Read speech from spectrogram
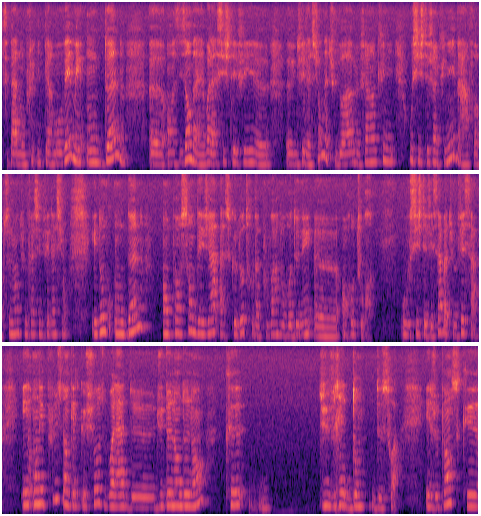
c'est pas non plus hyper mauvais, mais on donne euh, en se disant, ben voilà, si je t'ai fait euh, une fellation, ben, tu dois me faire un cuni. Ou si je t'ai fait un cuni, il ben, faut absolument que tu me fasses une fellation. Et donc on donne en pensant déjà à ce que l'autre va pouvoir nous redonner en retour. Ou si je t'ai fait ça, bah, tu me fais ça. Et on est plus dans quelque chose voilà, de, du donnant-donnant que du vrai don de soi. Et je pense que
